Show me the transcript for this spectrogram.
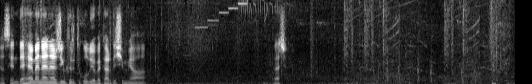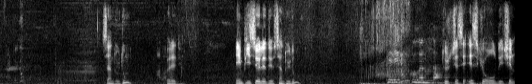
Ya senin de hemen enerjin kritik oluyor be kardeşim ya. Ver. Sen duydun mu? Öyle diyor. NPC öyle diyor. Sen duydun mu? Pelerin kullanımda. Türkçesi eski olduğu için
